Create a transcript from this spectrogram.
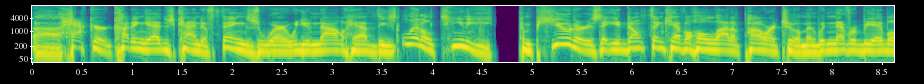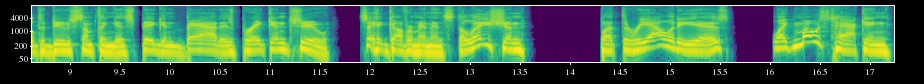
uh, hacker cutting edge kind of things where you now have these little teeny computers that you don't think have a whole lot of power to them and would never be able to do something as big and bad as break into, say, a government installation. But the reality is, like most hacking,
